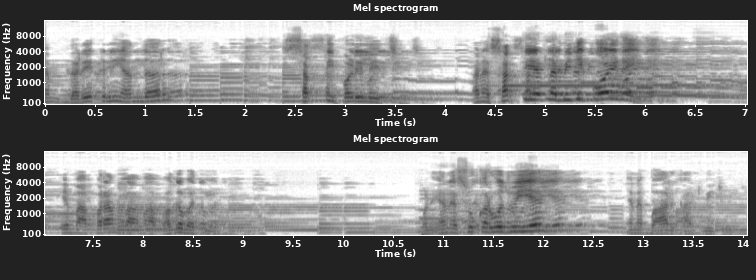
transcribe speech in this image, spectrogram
એમ દરેકની અંદર શક્તિ પડેલી જ છે. અને શક્તિ એટલે બીજી કોઈ નહીં. એમાં પરંપરામાં ભગવતી પણ એને શું કરવું જોઈએ? એને બહાર કાઢવી જોઈએ.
